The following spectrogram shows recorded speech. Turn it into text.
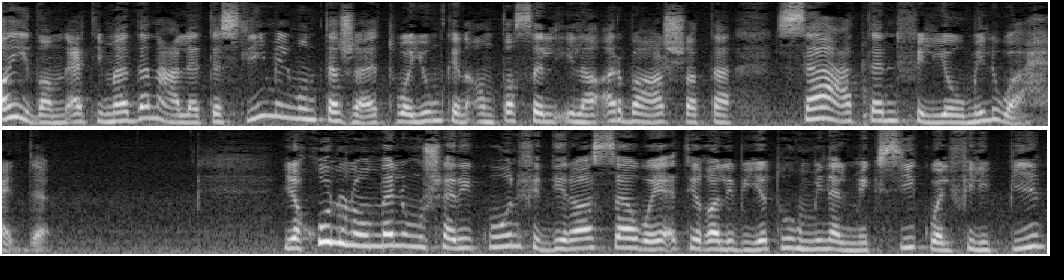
أيضا اعتمادا على تسليم المنتجات ويمكن أن تصل إلى 14 ساعة في اليوم الواحد. يقول العمال المشاركون في الدراسة ويأتي غالبيتهم من المكسيك والفلبين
